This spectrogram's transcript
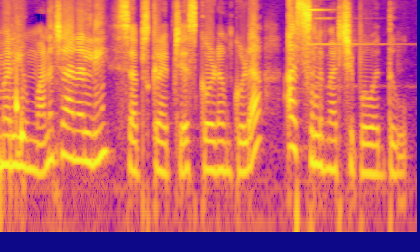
మరియు మన ఛానల్ని సబ్స్క్రైబ్ చేసుకోవడం కూడా అస్సలు మర్చిపోవద్దు.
